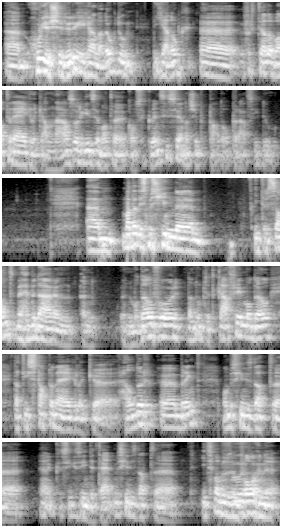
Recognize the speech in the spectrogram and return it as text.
Ehm, goede chirurgen gaan dat ook doen. Die gaan ook eh, vertellen wat er eigenlijk aan nazorg is en wat de consequenties zijn als je een bepaalde operatie doet. Ehm, maar dat is misschien ehm, interessant. We hebben daar een, een, een model voor, dat noemt het café-model, dat die stappen eigenlijk eh, helder eh, brengt. Maar misschien is dat, gezien de tijd, misschien is dat iets wat we de volgende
